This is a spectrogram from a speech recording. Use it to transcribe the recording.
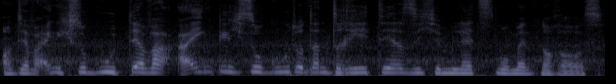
Und der war eigentlich so gut. Der war eigentlich so gut. Und dann dreht der sich im letzten Moment noch raus.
